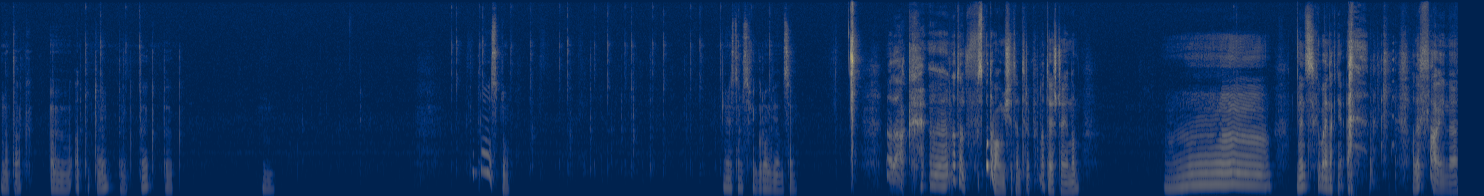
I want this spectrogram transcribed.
No tak. E, A tutaj. Pyk, pyk, pyk. Hmm. Po prostu. Nie jestem z figurą więcej. No tak. e, No to spodobał mi się ten tryb. No to jeszcze jedną. Mm, Więc chyba jednak nie. Ale fajne.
